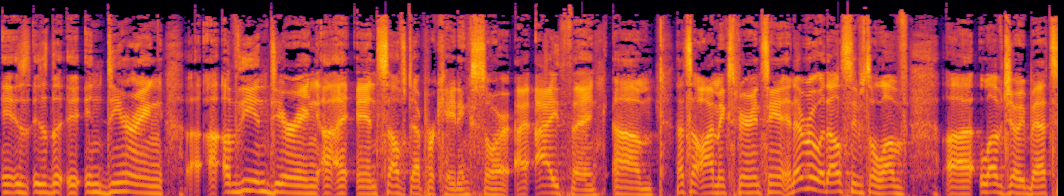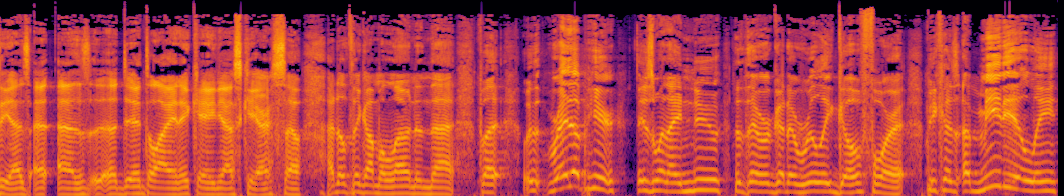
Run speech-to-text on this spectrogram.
is is the endearing uh, of the endearing uh, and self deprecating sort. I, I think um, that's how I'm experiencing it, and everyone else seems to love uh, love Joey Batey as as a Dandelion, aka Jaskier, so I don't think I'm alone in that. But right up here is when I knew that they were going to really go for it because immediately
